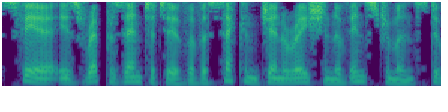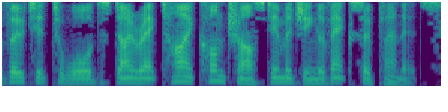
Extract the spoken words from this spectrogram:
Sphere is representative of a second generation of instruments devoted towards direct high-contrast imaging of exoplanets.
